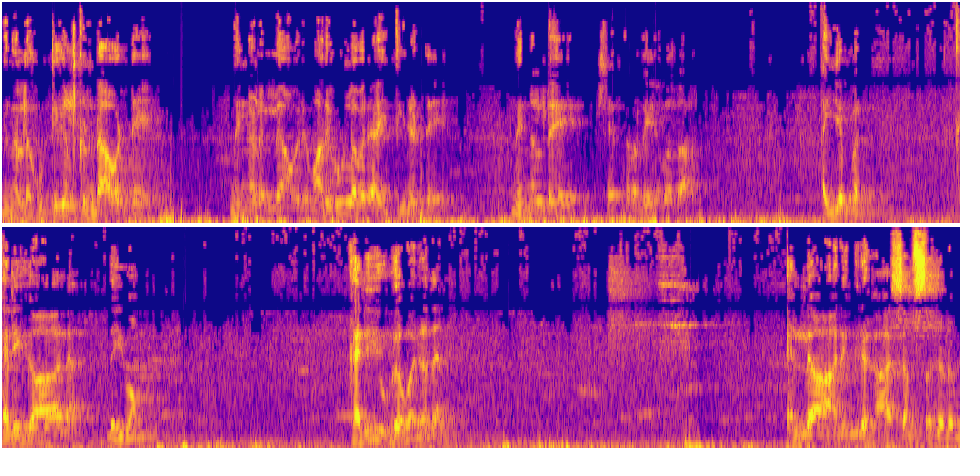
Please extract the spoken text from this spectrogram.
നിങ്ങളുടെ കുട്ടികൾക്കുണ്ടാവട്ടെ. നിങ്ങളെല്ലാവരും അറിവുള്ളവരായി തീരട്ടെ നിങ്ങളുടെ ക്ഷേത്രദേവത അയ്യപ്പൻ കലികാല ദൈവം കലിയുഗ വരതൻ എല്ലാ അനുഗ്രഹ ആശംസകളും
